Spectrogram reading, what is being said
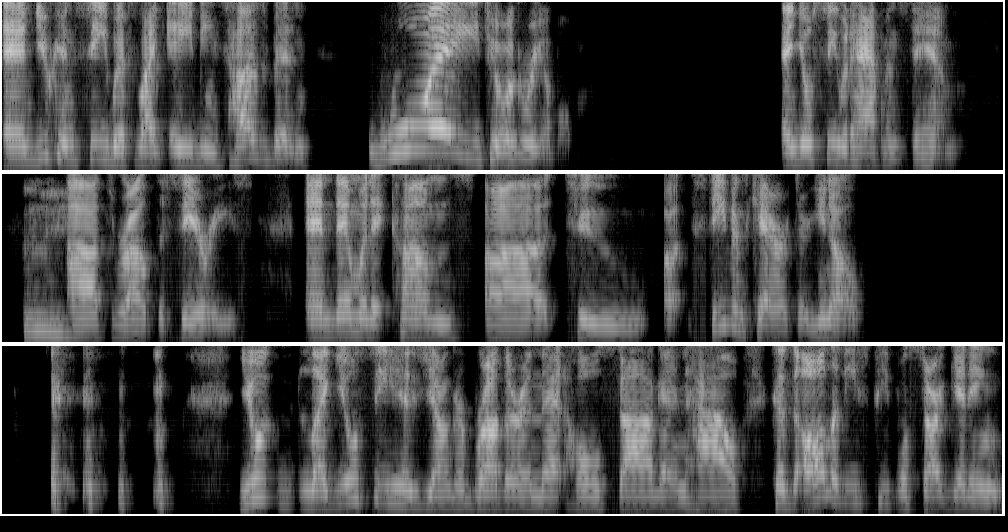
And you can see with like Amy's husband, way too agreeable. And you'll see what happens to him Mm. uh, throughout the series. And then when it comes uh, to uh, Steven's character, you know, you'll like you'll see his younger brother and that whole saga and how because all of these people start getting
